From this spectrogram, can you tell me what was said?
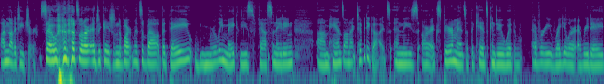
I'm not a teacher, so that's what our education department's about. But they really make these fascinating um, hands-on activity guides, and these are experiments that the kids can do with every regular, everyday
